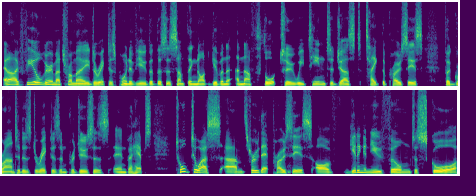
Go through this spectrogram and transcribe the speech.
And I feel very much from a director's point of view that this is something not given enough thought to. We tend to just take the process for granted as directors and producers, and perhaps talk to us um, through that process of getting a new film to score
